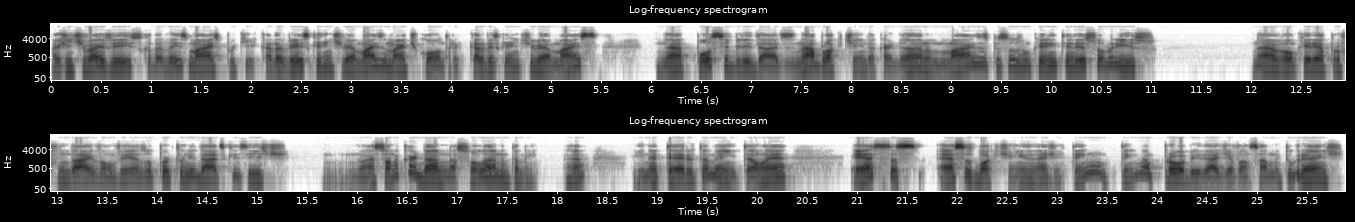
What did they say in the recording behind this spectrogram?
a gente vai ver isso cada vez mais, porque cada vez que a gente tiver mais smart contract, cada vez que a gente tiver mais né, possibilidades na blockchain da Cardano, mais as pessoas vão querer entender sobre isso né, vão querer aprofundar e vão ver as oportunidades que existem. Não é só na Cardano, na Solana também, né? E na Ethereum também. Então é essas essas blockchains, né, gente, tem, tem uma probabilidade de avançar muito grande.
